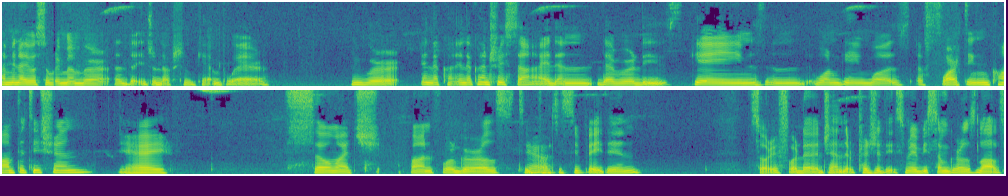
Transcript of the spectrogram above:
I mean, I also remember the introduction camp where we were in the in the countryside, and there were these games, and one game was a farting competition. Yay! So much fun for girls to yeah. participate in. Sorry for the gender prejudice. Maybe some girls love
